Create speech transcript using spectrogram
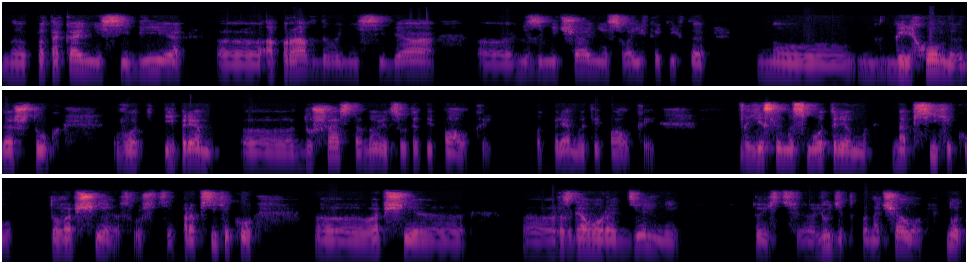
э, потаканий себе, оправдываний себя, незамечания своих каких-то ну, греховных да, штук. Вот. И прям душа становится вот этой палкой вот прямо этой палкой. Если мы смотрим на психику, то вообще, слушайте, про психику э, вообще э, разговор отдельный. То есть люди поначалу, ну э,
